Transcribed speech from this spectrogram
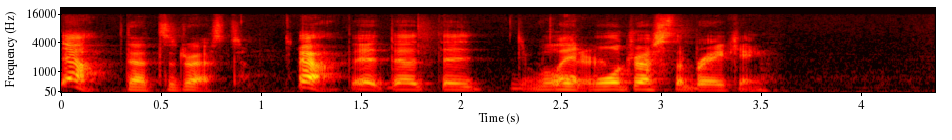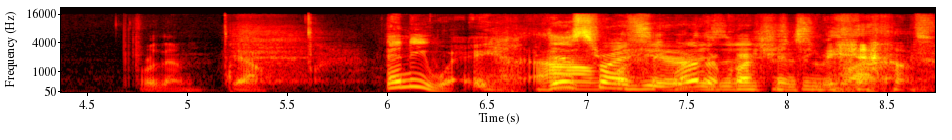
Yeah, that's addressed. Yeah, the, the, the, we'll, Later. we'll address the breaking for them. Yeah. Anyway, this Um, right see, here what is other an questions interesting product.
